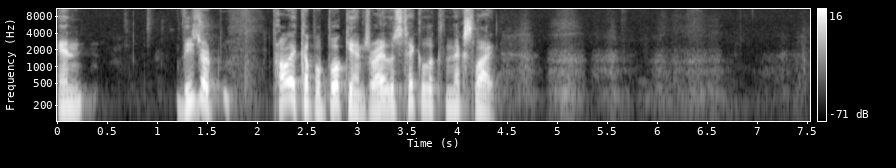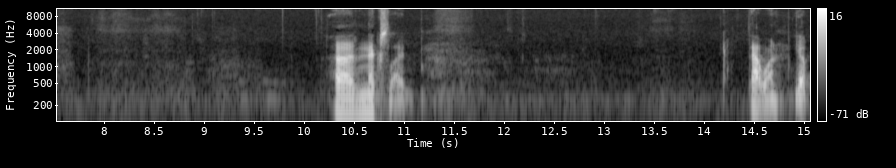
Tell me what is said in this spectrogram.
And these are probably a couple bookends, right? Let's take a look at the next slide. Uh, next slide. That one, yep.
